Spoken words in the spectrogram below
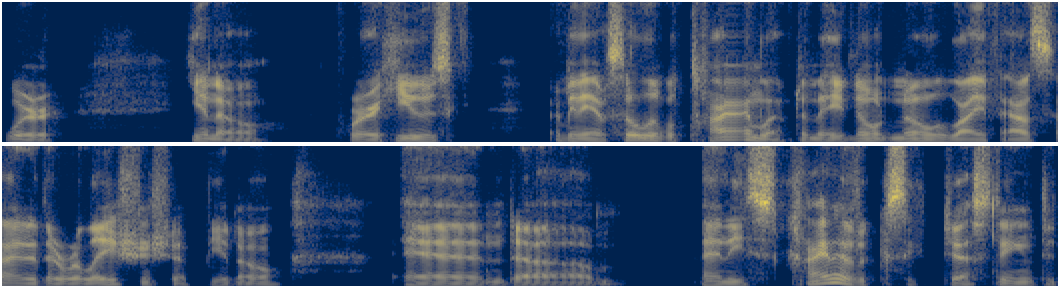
where you know where he was i mean they have so little time left and they don't know life outside of their relationship you know and um and he's kind of suggesting to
